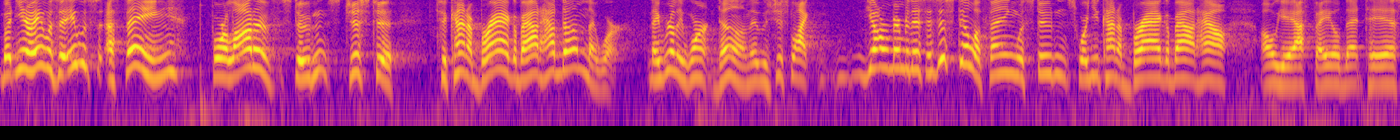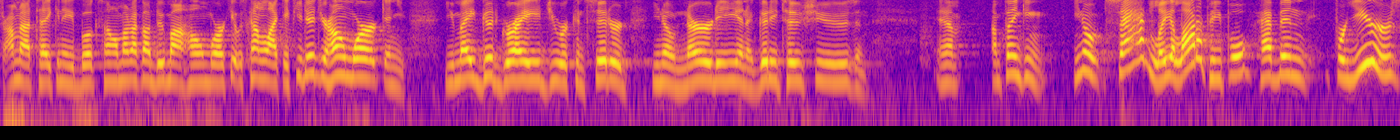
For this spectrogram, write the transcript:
But you know, it was a, it was a thing for a lot of students just to to kind of brag about how dumb they were. They really weren't dumb. It was just like, y'all remember this? Is this still a thing with students where you kind of brag about how, oh yeah, I failed that test, or I'm not taking any books home, I'm not going to do my homework? It was kind of like if you did your homework and you you made good grades, you were considered, you know, nerdy and a goody two shoes. And, and I'm, I'm thinking, you know, sadly, a lot of people have been for years,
